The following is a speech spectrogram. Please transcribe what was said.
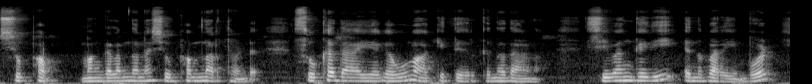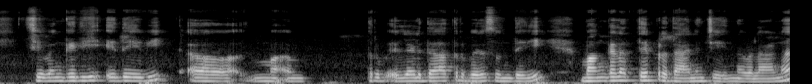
ശുഭം മംഗളം എന്ന് പറഞ്ഞാൽ ശുഭം എന്നർത്ഥമുണ്ട് സുഖദായകവുമാക്കി തീർക്കുന്നതാണ്. ശിവങ്കരി എന്ന് പറയുമ്പോൾ ശിവങ്കരി ദേവി ലളിത ത്രിപുര സുന്ദരി മംഗളത്തെ പ്രദാനം ചെയ്യുന്നവളാണ്.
